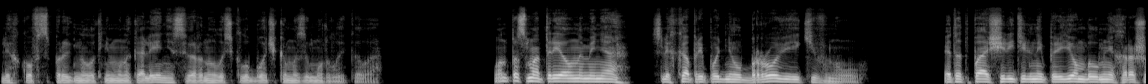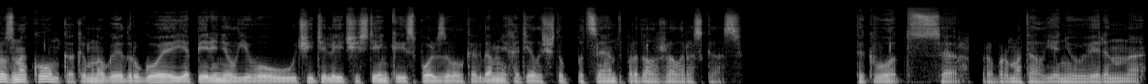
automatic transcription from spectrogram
легко вспрыгнула к нему на колени, свернулась клубочком и замурлыкала. Он посмотрел на меня, слегка приподнял брови и кивнул. Этот поощрительный прием был мне хорошо знаком, как и многое другое. Я перенял его у учителя и частенько использовал, когда мне хотелось, чтобы пациент продолжал рассказ. «Так вот, сэр», — пробормотал я неуверенно,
